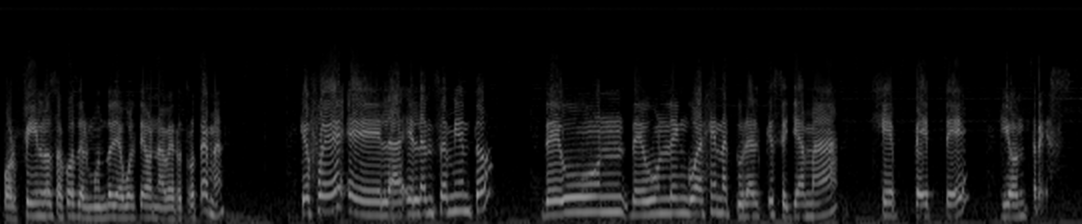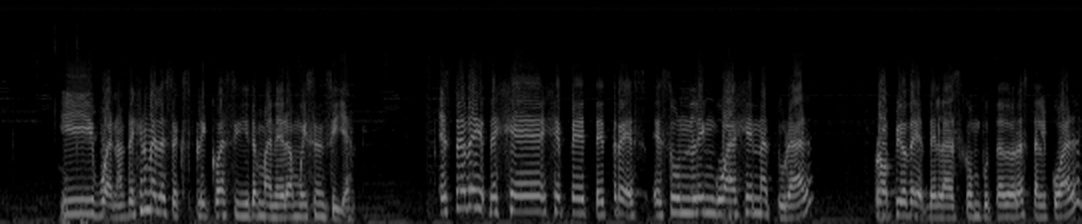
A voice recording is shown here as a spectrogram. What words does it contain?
por fin los ojos del mundo ya voltearon a ver otro tema, que fue eh, la, el lanzamiento de un, de un lenguaje natural que se llama GPT-3. Y bueno, déjenme les explico así de manera muy sencilla. Este de, de GPT-3 es un lenguaje natural propio de, las computadoras tal cual,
